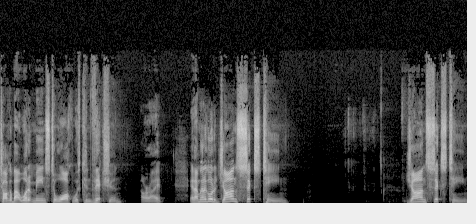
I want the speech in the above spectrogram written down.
talk about what it means to walk with conviction, all right? And I'm going to go to John 16. John 16.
